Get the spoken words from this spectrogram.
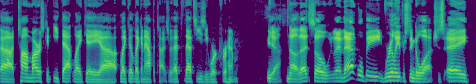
uh, Tom Mars could eat that like a uh, like a like an appetizer. That's that's easy work for him. Yeah, no, that so that will be really interesting to watch. Is a,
